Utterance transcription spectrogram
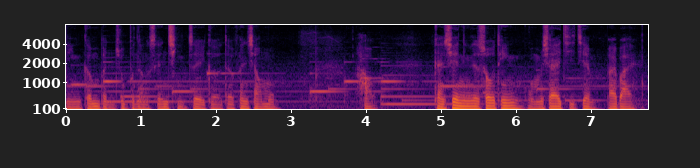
您根本就不能申请这个得分项目。好，感谢您的收听，我们下一集见，拜拜。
